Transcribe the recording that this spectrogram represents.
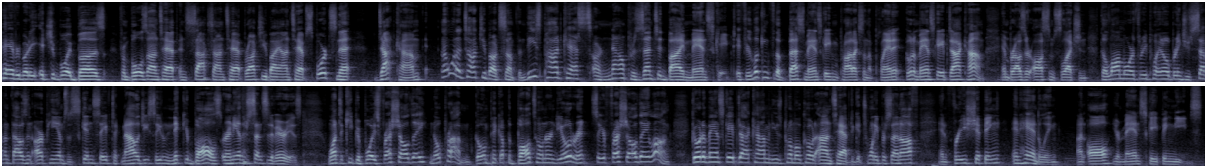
Hey everybody, it's your boy Buzz from Bulls on Tap and Sox on Tap, brought to you by OnTapSportsNet.com. And I want to talk to you about something. These podcasts are now presented by Manscaped. If you're looking for the best manscaping products on the planet, go to manscaped.com and browse their awesome selection. The Lawnmower 3.0 brings you 7,000 RPMs of skin safe technology so you don't nick your balls or any other sensitive areas. Want to keep your boys fresh all day? No problem. Go and pick up the ball toner and deodorant so you're fresh all day long. Go to manscaped.com and use promo code ONTAP to get 20% off and free shipping and handling on all your manscaping needs.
